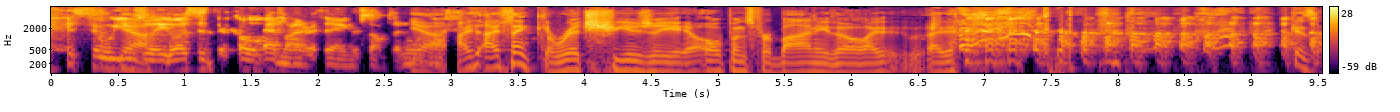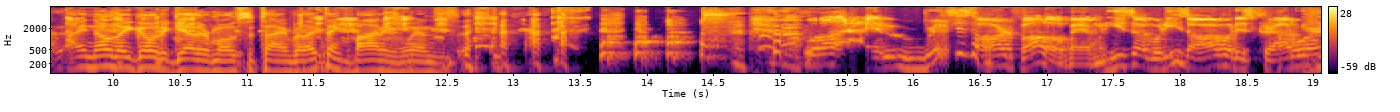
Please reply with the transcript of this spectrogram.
so we yeah. usually unless it's a co-headliner thing or something. Yeah, I, I, think Rich usually opens for Bonnie though. I because I, I know they go together most of the time, but I think Bonnie wins. well, Rich is a hard follow, man. When he's when he's on with his crowd work,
